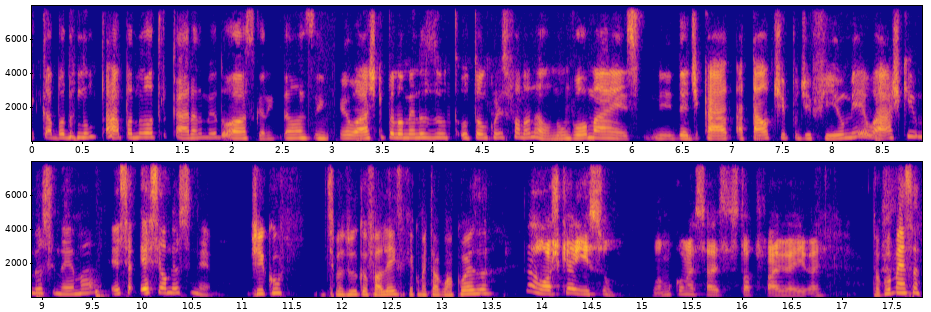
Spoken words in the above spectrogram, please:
acabou dando um tapa no outro cara no meio do Oscar. Então, assim, eu acho que pelo menos o, o, Tom Cruise falou: não, não vou mais me dedicar a tal tipo de filme. Eu acho que o meu cinema, esse, esse é o meu cinema. Chico, em cima de tudo que eu falei, você quer comentar alguma coisa? Não, acho que é isso. Vamos começar esses top 5 aí, vai. Então começa.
